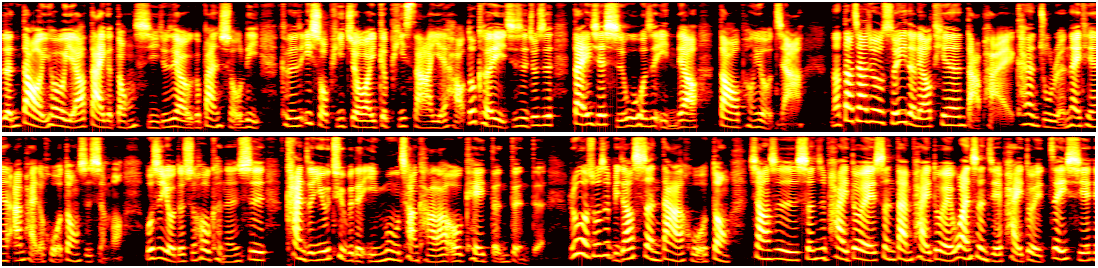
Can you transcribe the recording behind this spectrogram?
人到以后也要带一个东西，就是要有一个伴手礼，可能是一手啤酒啊，一个披萨也好，都可以。其实就是带一些食物或是饮料到朋友家。那大家就随意的聊天、打牌，看主人那天安排的活动是什么，或是有的时候可能是看着 YouTube 的荧幕唱卡拉 OK 等等的。如果说是比较盛大的活动，像是生日派对、圣诞派对、万圣节派对这些，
